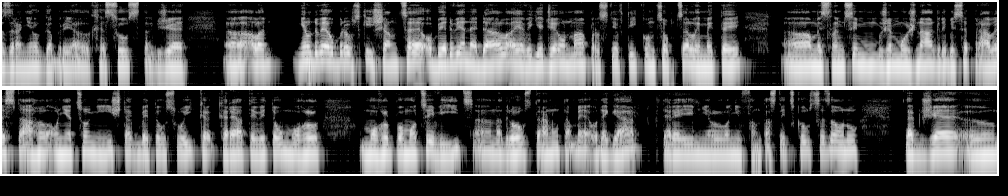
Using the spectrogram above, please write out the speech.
zranil Gabriel Jesus, takže ale měl dvě obrovské šance, obě dvě nedal a je vidět, že on má prostě v té koncovce limity. Myslím si, že možná, kdyby se právě stáhl o něco níž, tak by tou svojí kreativitou mohl, mohl pomoci víc. Na druhou stranu tam je Odegaard, který měl loni fantastickou sezónu, takže uh,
